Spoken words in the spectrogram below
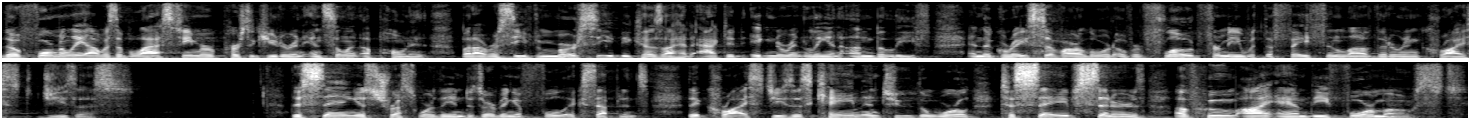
Though formerly I was a blasphemer, persecutor, and insolent opponent, but I received mercy because I had acted ignorantly in unbelief, and the grace of our Lord overflowed for me with the faith and love that are in Christ Jesus. This saying is trustworthy and deserving of full acceptance that Christ Jesus came into the world to save sinners, of whom I am the foremost.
